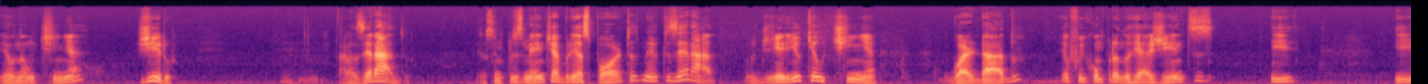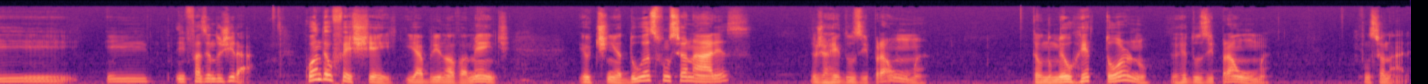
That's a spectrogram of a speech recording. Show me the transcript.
eu não tinha giro. Uhum. Tava zerado. Eu simplesmente abri as portas meio que zerado. O dinheirinho que eu tinha guardado, eu fui comprando reagentes e, e, e, e fazendo girar. Quando eu fechei e abri novamente, eu tinha duas funcionárias, eu já reduzi para uma. Então, no meu retorno, eu reduzi para uma funcionária.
